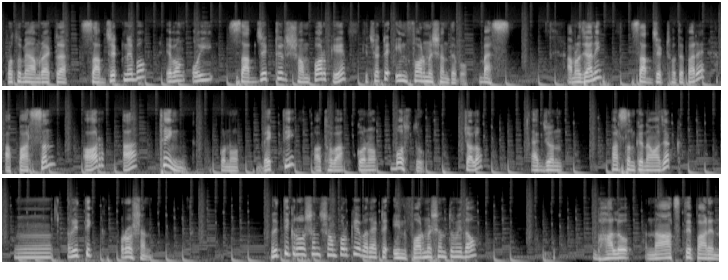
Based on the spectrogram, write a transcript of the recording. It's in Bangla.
প্রথমে আমরা একটা সাবজেক্ট নেব এবং ওই সাবজেক্টের সম্পর্কে কিছু একটা ইনফরমেশন দেব। ব্যাস। আমরা জানি সাবজেক্ট হতে পারে a person or a thing কোনো ব্যক্তি অথবা কোনো বস্তু। চলো, একজন পার্সনকে নেওয়া যাক। ঋতিক রোশন। ঋতিক রোশন সম্পর্কে এবারে একটা ইনফরমেশন তুমি দাও। ভালো নাচতে পারেন।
